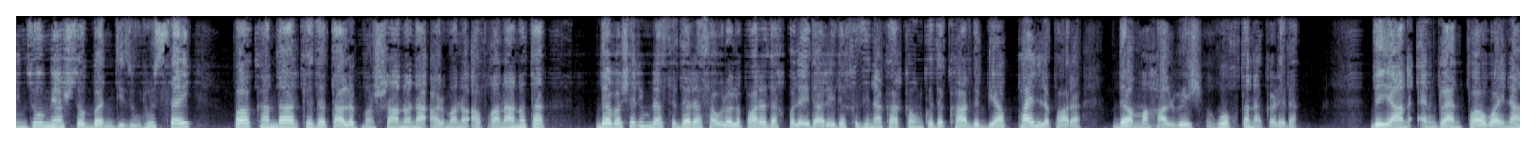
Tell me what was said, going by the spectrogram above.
15 میاشتو بندیز وروسته په کندهار کې د طالب مشرانو نه اړمنو افغانانو ته د بشري مرستې د رسولو لپاره د خپل ادارې د خزینه کارکونکو د کار د بیا پایل لپاره د مهالويش غوښتنه کړې ده د یان انګلند په وینا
